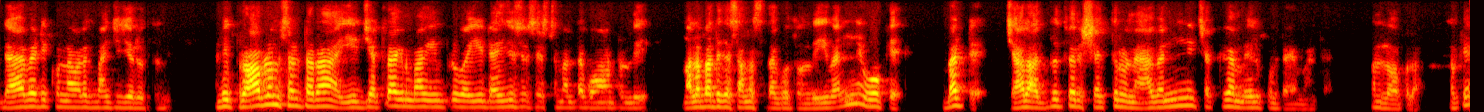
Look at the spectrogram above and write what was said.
డయాబెటిక్ ఉన్న వాళ్ళకి మంచి జరుగుతుంది. అంటే ప్రాబ్లమ్స్ అంటారా? ఈ జట్రాగ్ని బాగా ఇంప్రూవ్ అయ్యి డైజెస్టివ్ సిస్టమ్ అంతా బాగుంటుంది. మలబద్ధక సమస్య తగ్గుతుంది. ఇవన్నీ ఓకే బట్ చాలా అద్భుతమైన శక్తులు ఉన్నాయి. అవన్నీ చక్కగా మేలుకుంటాయి అన్నమాట. మన లోపల. ఓకే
